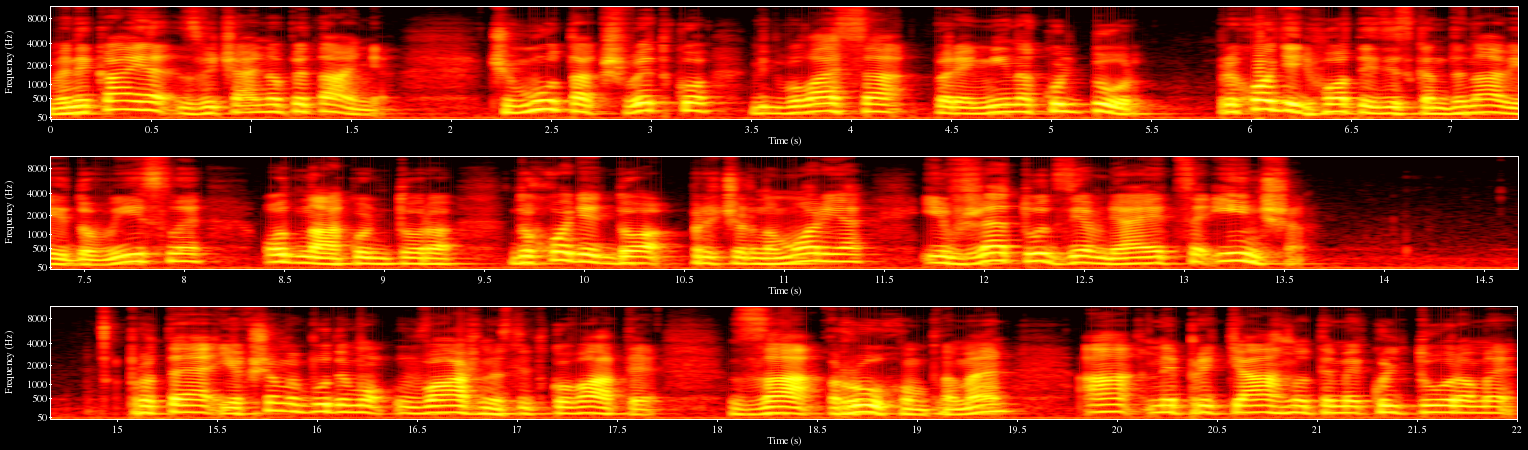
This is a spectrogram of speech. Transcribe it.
Виникає звичайно питання, чому так швидко відбулася переміна культур? Приходять готи зі Скандинавії до Вісли, одна культура, доходять до Причорномор'я і вже тут з'являється інша. Проте, якщо ми будемо уважно слідкувати за рухом племен, а не притягнутими культурами,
